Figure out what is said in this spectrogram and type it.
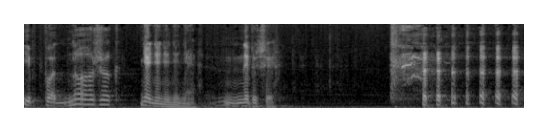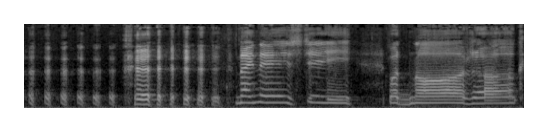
і подножок. Ні, ні, ні, ні, ні. Не пиши. Найнижчий подножок.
